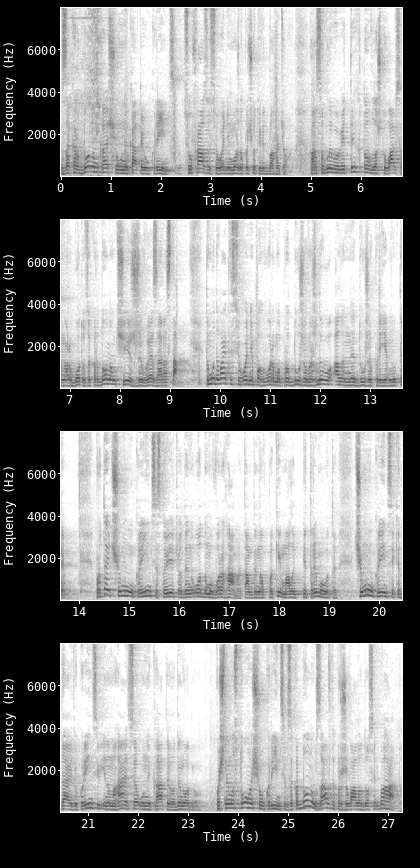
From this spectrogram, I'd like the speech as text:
За кордоном краще уникати українців. Цю фразу сьогодні можна почути від багатьох, а особливо від тих, хто влаштувався на роботу за кордоном чи живе зараз там. Тому давайте сьогодні поговоримо про дуже важливу, але не дуже приємну тему. Про те, чому українці стають один одному ворогами, там де навпаки мали б підтримувати, чому українці кидають українців і намагаються уникати один одного. Почнемо з того, що українців за кордоном завжди проживало досить багато.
